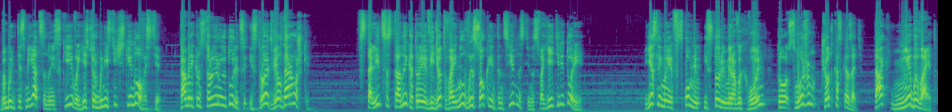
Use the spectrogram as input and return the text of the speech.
Вы будете смеяться, но из Киева есть урбанистические новости. Там реконструируют улицы и строят велодорожки. В столице страны, которая ведет войну высокой интенсивности на своей территории. Если мы вспомним историю мировых войн, то сможем четко сказать, так не бывает.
